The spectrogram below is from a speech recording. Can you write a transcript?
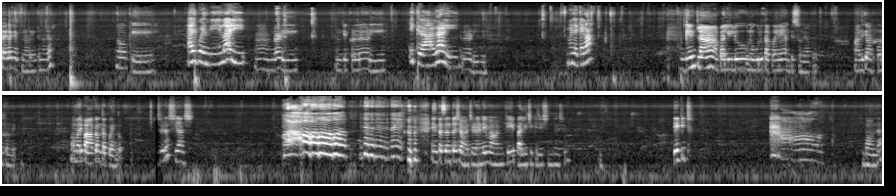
డైలాగ్ చెప్తున్నాడు వింటున్నారా? ఓకే. అయిపోయింది. రెడీ. ఇంకెక్కడ రెడీ? ఇక్కడ రెడీ. దీంట్లో? పల్లీలు నువ్వులు తక్కువనే అనిపిస్తుంది నాకు. అందుకే అనుకుంటుంది మరి పాకం తక్కువైందో. చూడు శ్రీయాన్ష్ ఎంత సంతోషం చూడండి మా వానికి పల్లి చిక్కి చేసింది చూసి టేక్ ఇట్ బాగుందా?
